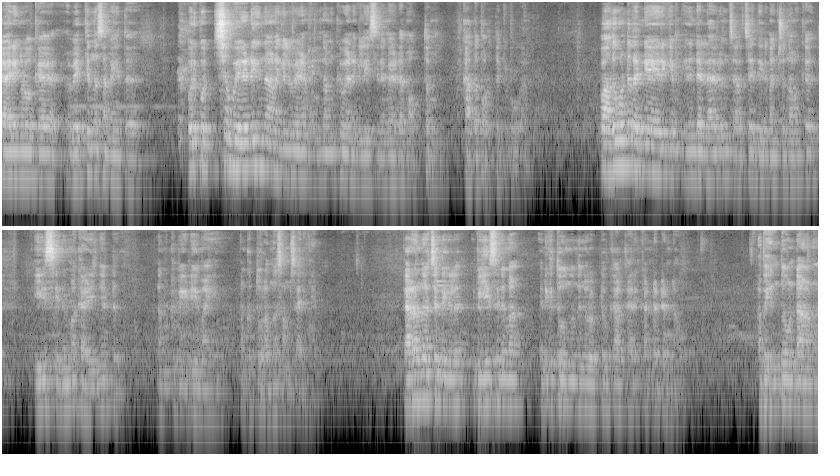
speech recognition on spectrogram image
കാര്യങ്ങളൊക്കെ വെക്കുന്ന സമയത്ത് ഒരു കൊച്ചു വേടിയിൽ നിന്നാണെങ്കിൽ വേണം നമുക്ക് വേണമെങ്കിൽ ഈ സിനിമയുടെ മൊത്തം കഥ പുറത്തേക്ക് പോകാം അപ്പൊ അതുകൊണ്ട് തന്നെയായിരിക്കും ഇതിന്റെ എല്ലാവരും ചർച്ച ചെയ്ത് തീരുമാനിച്ചു. നമുക്ക് ഈ സിനിമ കഴിഞ്ഞിട്ട് നമുക്ക് മീഡിയയുമായി നമുക്ക് തുറന്ന് സംസാരിക്കാം. കാരണം എന്ന് വെച്ചിട്ടുണ്ടെങ്കിൽ ഇപ്പൊ ഈ സിനിമ എനിക്ക് തോന്നുന്നു നിങ്ങൾ ഒട്ടുമിക്ക ആൾക്കാരും കണ്ടിട്ടുണ്ടാവും. അപ്പൊ എന്തുകൊണ്ടാണ്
